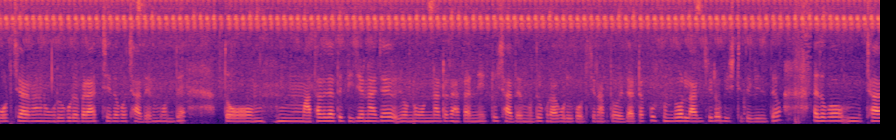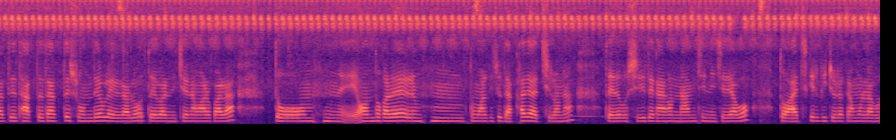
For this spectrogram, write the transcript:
পড়ছে আর এখন ঘুরে ঘুরে বেড়াচ্ছি দেখো ছাদের মধ্যে। তো মাথাটা যাতে ভিজে না যায়, ওই জন্য ওড়নাটা ঢাকা নিয়ে একটু ছাদের মধ্যে ঘোরাঘুরি করছিলাম। তো ওয়েদারটা খুব সুন্দর লাগছিল বৃষ্টিতে ভিজতেও। এরকম ছাদে থাকতে থাকতে সন্ধেও লেগে গেল, তো এবার নিচে নামার পালা। তো অন্ধকারে তোমার কিছু দেখা যাচ্ছিল না। তো এরকম সিঁড়ি থেকে এখন নামছি, নিচে যাব। তো আজকের ভিডিওটা কেমন লাগল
